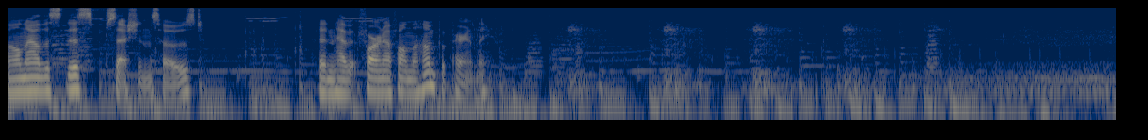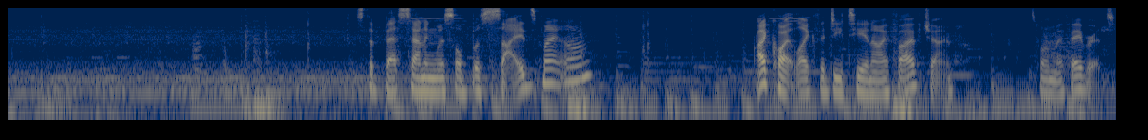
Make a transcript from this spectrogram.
Well, now this this session's hosed. I didn't have it far enough on the hump, apparently. The best sounding whistle besides my own. I quite like the DT&I 5 chime. It's one of my favorites.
